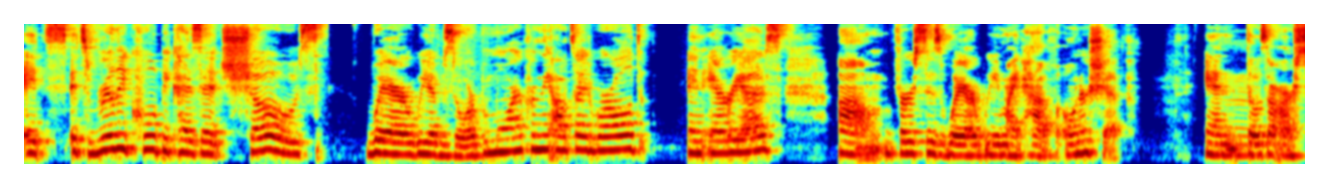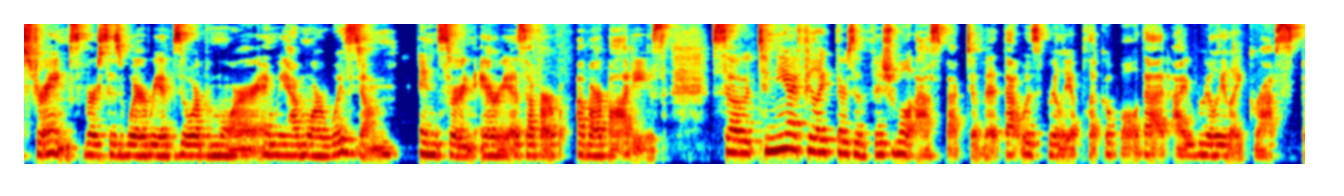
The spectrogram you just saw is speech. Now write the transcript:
it's it's really cool because it shows where we absorb more from the outside world in areas um, versus where we might have ownership and mm. those are our strengths versus where we absorb more and we have more wisdom in certain areas of our of our bodies. So to me, I feel like there's a visual aspect of it that was really applicable that I really like grasped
